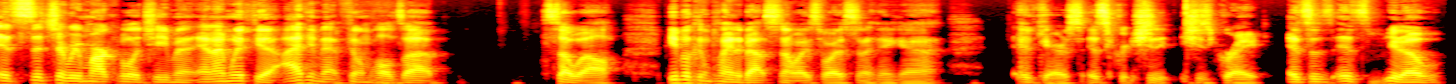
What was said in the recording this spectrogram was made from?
it's such a remarkable achievement. And I'm with you. I think that film holds up so well. People complain about Snow White's voice, and I think, uh, who cares? It's she, she's great. It's it's you know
